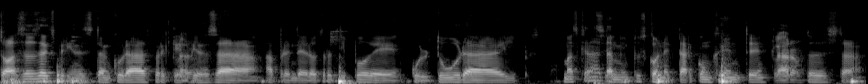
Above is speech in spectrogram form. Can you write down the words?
todas esas experiencias están curadas porque empiezas a aprender otro tipo de cultura y pues más que nada también pues conectar con gente. Claro. Entonces está...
